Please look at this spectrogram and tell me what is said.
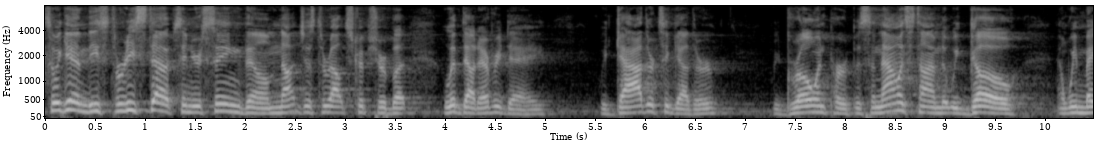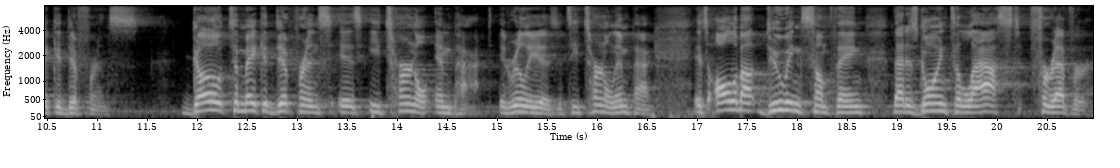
So, again, these three steps, and you're seeing them not just throughout Scripture, but lived out every day. We gather together, we grow in purpose, and now it's time that we go and we make a difference. Go to make a difference is eternal impact. It really is. It's eternal impact. It's all about doing something that is going to last forever.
